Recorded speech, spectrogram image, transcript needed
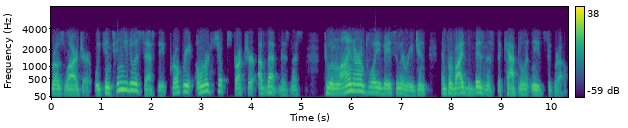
grows larger, we continue to assess the appropriate ownership structure of that business to align our employee base in the region and provide the business the capital it needs to grow.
